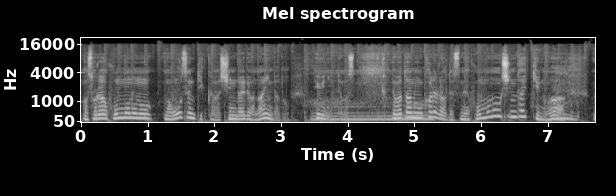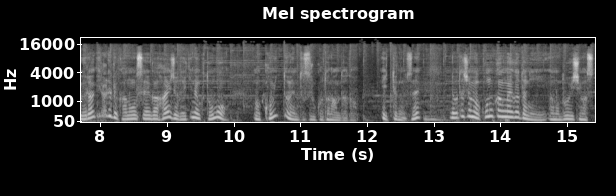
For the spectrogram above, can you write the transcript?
まあ、それは本物の、まあ、オーセンティックな信頼ではないんだというふうに言ってます。でまたあの彼らはですね本物の信頼っていうのは、うん、裏切られる可能性が排除できなくとも、まあ、コミットメントすることなんだと。言ってるんですね。で私はまあこの考え方にあの同意します。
